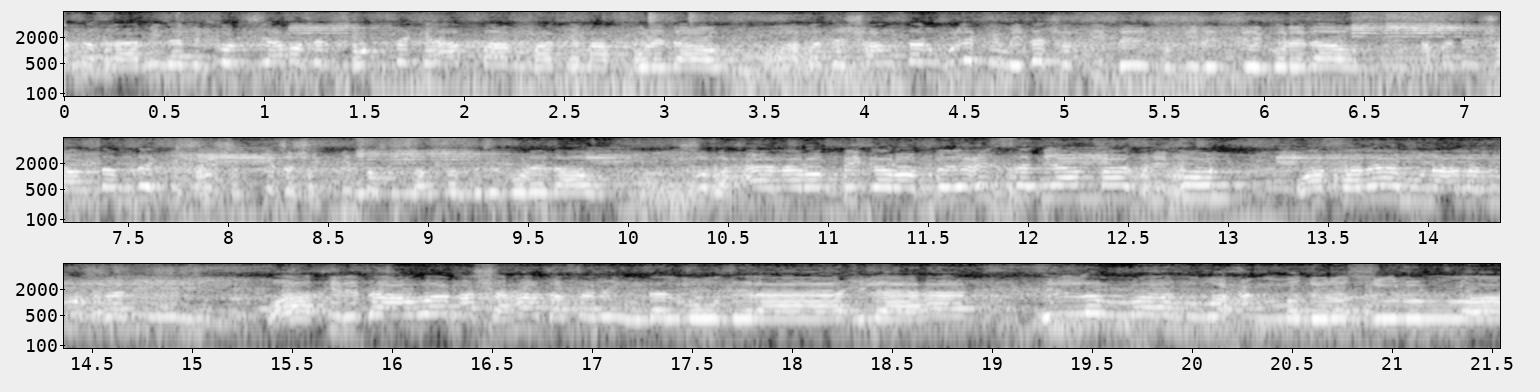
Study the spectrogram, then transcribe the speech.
আমরা তারা আমিন করছি। আমাদের প্রত্যেকে আব্বা, আম্মাকে মাফ করে দাও। আমাদের সন্তানগুলোকে মেধা, শক্তি শক্তি বৃদ্ধি করে দাও। আমাদের সন্তানদেরকে সুশিক্ষিত, শিক্ষিত সন্তান তুমি করে দাও। সুবহান রব্বিকা রব্বিল ইজ্জাতি আম্মা ইয়াসিফুন ওয়া সালামুন আলাল মুরসালিন। ওয়া আখির দাওয়ানা শাহাদাতান ইনদাল মাউত লা ইলাহা ইল্লাল্লাহু মুহাম্মাদুর রাসূলুল্লাহ।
